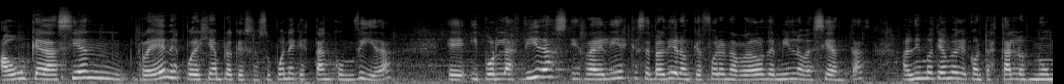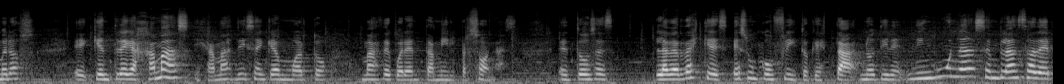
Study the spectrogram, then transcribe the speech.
aún quedan 100 rehenes, por ejemplo, que se supone que están con vida. Eh, y por las vidas israelíes que se perdieron, que fueron alrededor de 1.900, al mismo tiempo hay que contrastar los números eh, que entrega Hamas, y jamás dicen que han muerto más de 40.000 personas. Entonces, la verdad es que es, un conflicto que está, no tiene ninguna semblanza de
